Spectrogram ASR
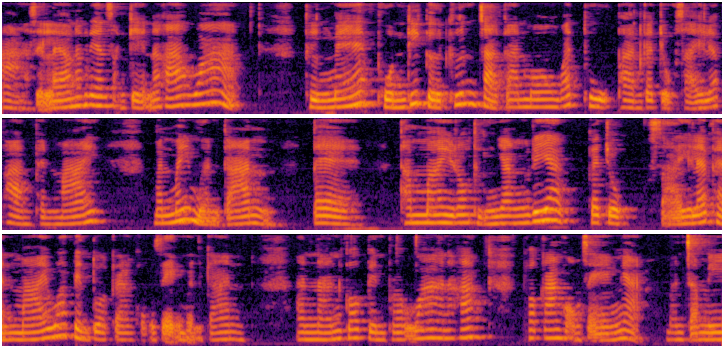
อ่าเสร็จแล้วนักเรียนสังเกตนะคะว่า ถึงแม้ผลที่เกิดขึ้นจากการมองวัตถุผ่านกระจกใสและผ่านแผ่นไม้ มันไม่เหมือนกัน แต่ทำไมเราถึงยังเรียกกระจก ใสและแผ่นไม้ว่าเป็นตัวกลางของแสงเหมือนกัน อันนั้นก็เป็นเพราะว่านะคะตัวกลางของแสงเนี่ยมันจะมี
